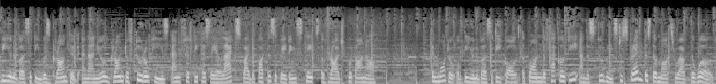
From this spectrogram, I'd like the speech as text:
The university was granted an annual grant of 2 rupees and 50 paise lakhs by the participating states of Rajputana. The motto of the university calls upon the faculty and the students to spread this dharma throughout the world,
